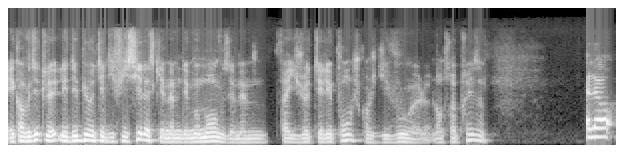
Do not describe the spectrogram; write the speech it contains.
Et quand vous dites que les débuts ont été difficiles, est-ce qu'il y a même des moments où vous avez même failli jeter l'éponge, quand je dis vous, l'entreprise? Alors,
